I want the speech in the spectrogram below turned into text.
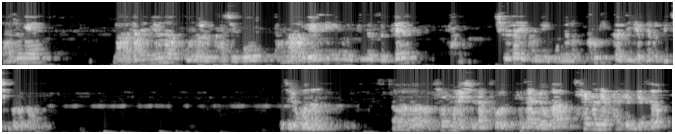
나중에 마당 연합군을 가지고 당나라 외세임을 빌렸을 때 신라의 강력이 보면은 거기까지 영향을 미친 걸로 나옵니다. 그래서 요거는 어, 형문의 신라 토 회사묘가 최근에 발견돼서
